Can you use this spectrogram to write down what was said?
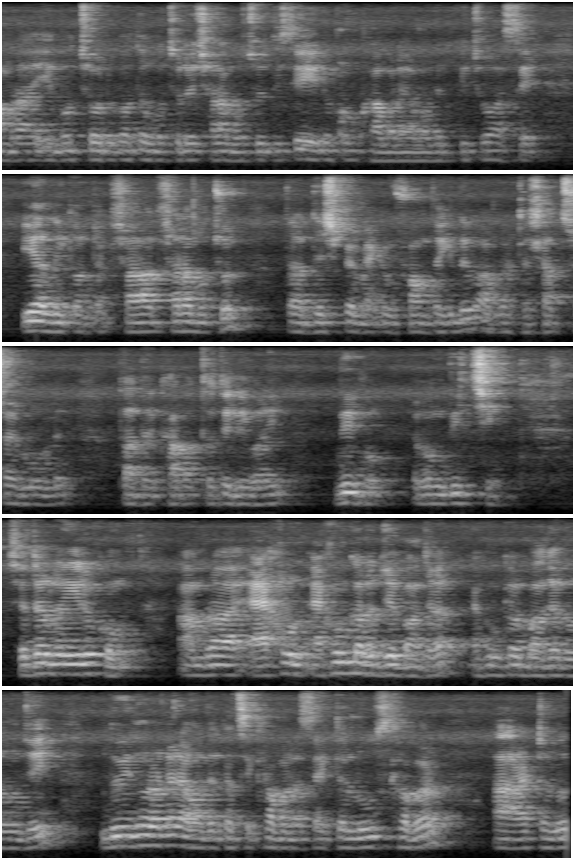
আমরা এবছর, গত বছরে, সারা বছর দিছি, এরকম খাবারে আমাদের কিছু আছে। ইয়ারলি কন্ট্যাক্ট সারা সারা বছর তারা দেশপ্রেম অ্যাগ্রো ফার্ম থেকে দেবে আমরা একটা সাশ্রয় মূল্যে তাদের খাবারটা ডেলিভারি দিব এবং দিচ্ছি। সেটা হলো এরকম আমরা এখন এখনকার যে বাজার এখনকার বাজার অনুযায়ী দুই ধরনের আমাদের কাছে খাবার আছে একটা লুজ খাবার আর একটা হলো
